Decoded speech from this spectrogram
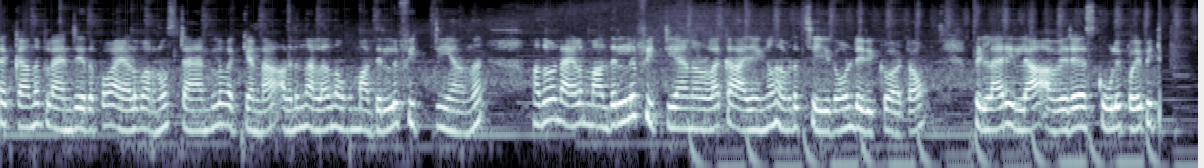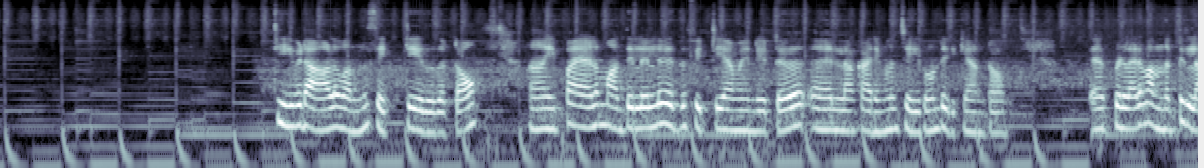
വെക്കാമെന്ന് പ്ലാൻ ചെയ്തപ്പോൾ അയാൾ പറഞ്ഞു സ്റ്റാൻഡിൽ വെക്കണ്ട. അതിന് നല്ലത് നമുക്ക് മതിലിൽ ഫിറ്റ് ചെയ്യാമെന്ന് അതുകൊണ്ട് അയാൾ മതിലിൽ ഫിറ്റ് ചെയ്യാനുള്ള കാര്യങ്ങൾ അവിടെ ചെയ്തുകൊണ്ടിരിക്കും കേട്ടോ പിള്ളേരില്ല. അവർ സ്കൂളിൽ പോയി പിറ്റ് ടി ഇവിടെ ആൾ വന്ന് സെറ്റ് ചെയ്തത് കേട്ടോ ഇപ്പം അയാൾ മതിലിൽ ഇത് ഫിറ്റ് ചെയ്യാൻ വേണ്ടിയിട്ട് എല്ലാ കാര്യങ്ങളും ചെയ്തുകൊണ്ടിരിക്കുകയാണ് കേട്ടോ പിള്ളേർ വന്നിട്ടില്ല.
